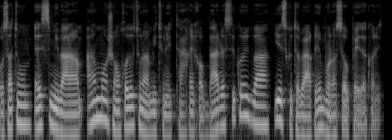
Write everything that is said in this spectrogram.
واسهتون اسم می‌برم اما شما خودتون هم می‌تونید تحقیق بررسی کنید و یه اسکوتر برقی مناسب پیدا کنید.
